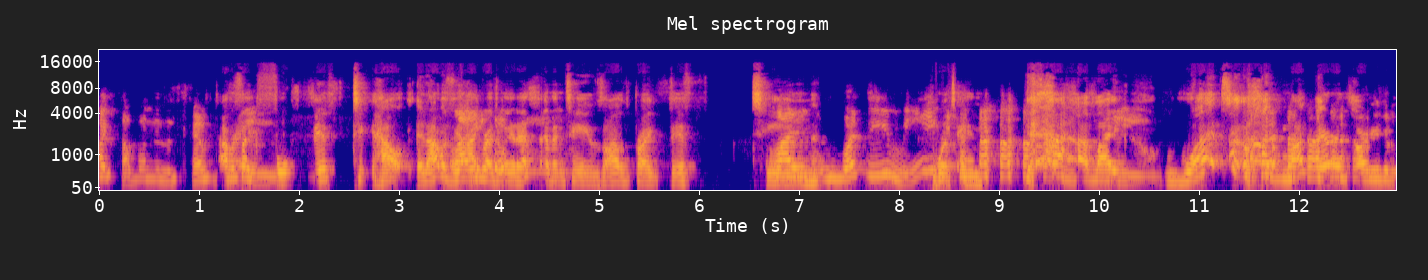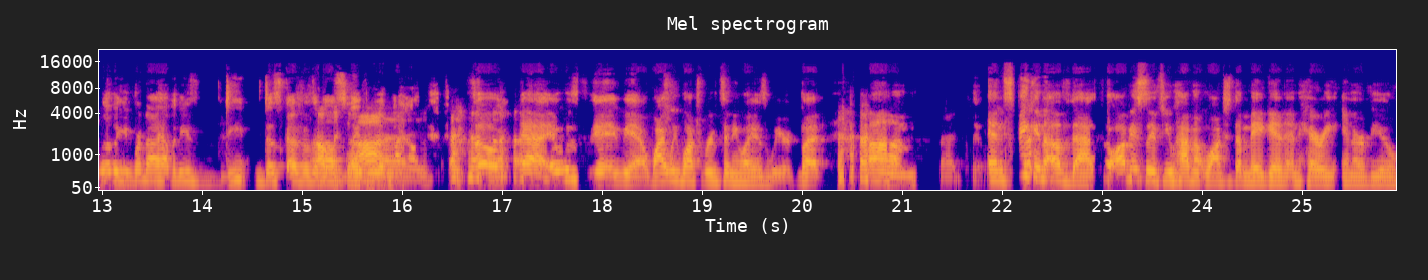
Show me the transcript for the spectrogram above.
like someone in the 10th i was like 15 how and i was like, i graduated at 17 so i was probably 15 Like, what do you mean? 14. like, what? like, my parents aren't even really, we're not having these deep discussions oh about oh slavery. So, yeah, it was, it, yeah, why we watch Roots anyway is weird. But, um, and speaking of that, so obviously, if you haven't watched the Meghan and Harry interview,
